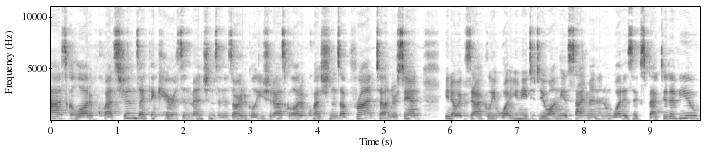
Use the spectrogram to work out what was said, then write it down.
ask a lot of questions. I think Harrison mentions in his article you should ask a lot of questions up front to understand, you know, exactly what you need to do on the assignment and what is expected of you.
